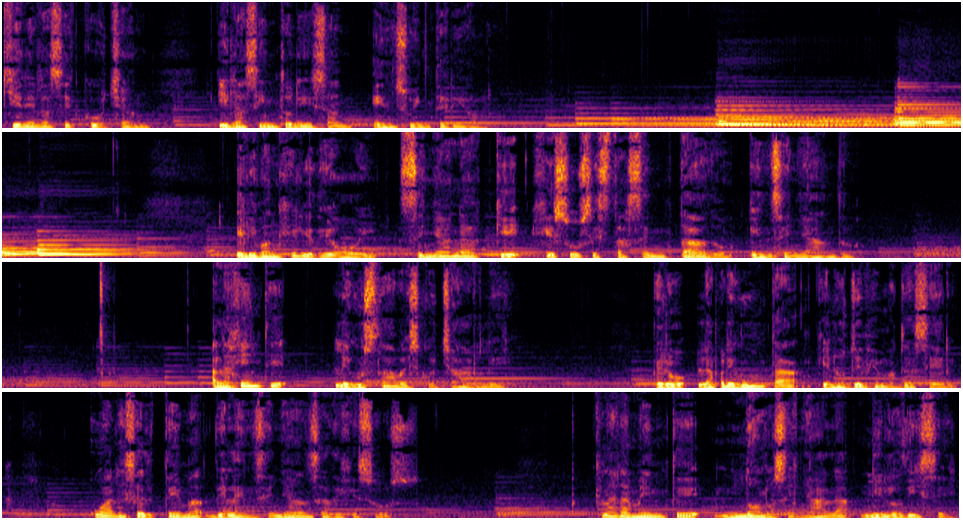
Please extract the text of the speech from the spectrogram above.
quienes las escuchan y las sintonizan en su interior. El Evangelio de hoy señala que Jesús está sentado enseñando a la gente le gustaba escucharle, pero la pregunta que nos debemos de hacer, ¿cuál es el tema de la enseñanza de Jesús? Claramente no lo señala ni lo dice,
